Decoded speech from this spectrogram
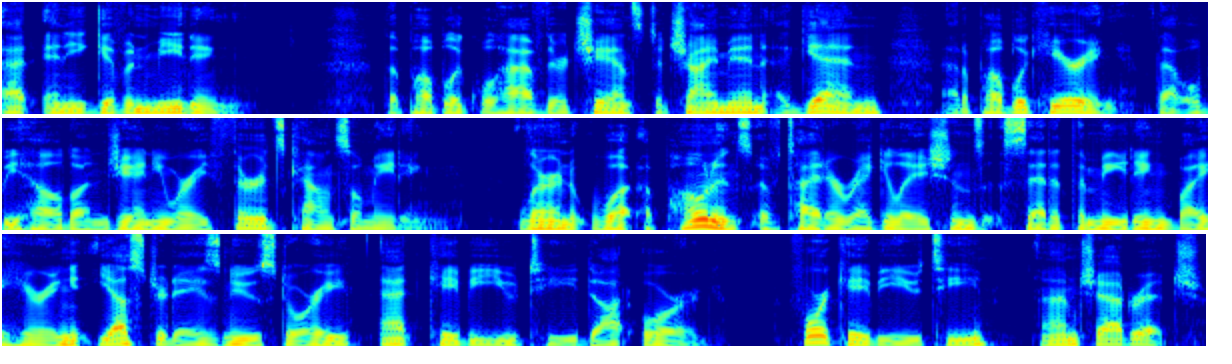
at any given meeting. The public will have their chance to chime in again at a public hearing that will be held on January 3rd's council meeting. Learn what opponents of tighter regulations said at the meeting by hearing yesterday's news story at kbut.org. For KBUT, I'm Chad Rich.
